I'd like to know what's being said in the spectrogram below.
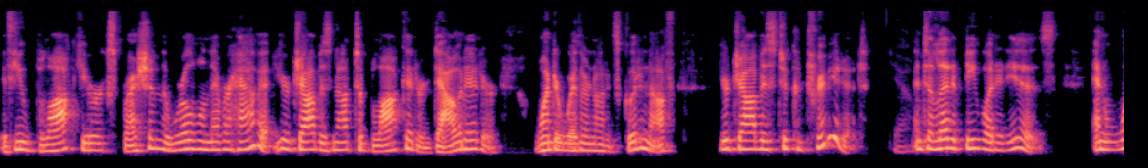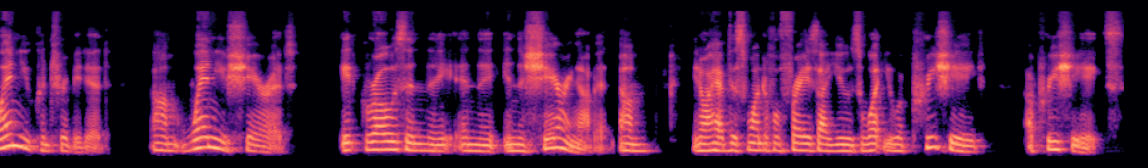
if you block your expression, the world will never have it. Your job is not to block it or doubt it or wonder whether or not it's good enough. Your job is to contribute it yeah. and to let it be what it is. And when you contribute it, um, when you share it, it grows in the in the in the sharing of it. Um, you know, I have this wonderful phrase I use: "What you appreciate appreciates."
